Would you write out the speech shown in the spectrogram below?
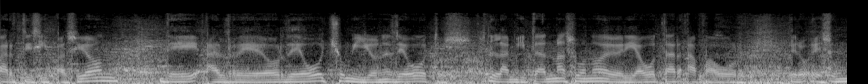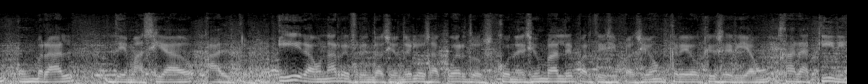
Participación de alrededor de 8 millones de votos. La mitad más uno debería votar a favor, pero es un umbral demasiado alto. Ir a una refrendación de los acuerdos con ese umbral de participación creo que sería un harakiri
